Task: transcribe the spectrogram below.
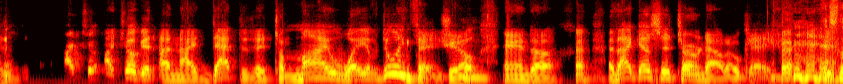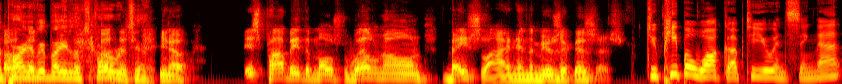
I took I took it and I adapted it to my way of doing things, you know, and uh, and I guess it turned out okay. It's the part everybody looks forward to. You know, it's probably the most well-known bass line in the music business. Do people walk up to you and sing that?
